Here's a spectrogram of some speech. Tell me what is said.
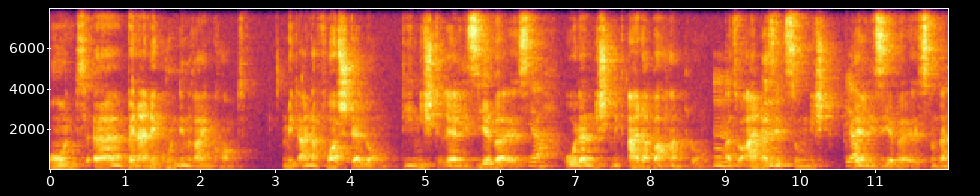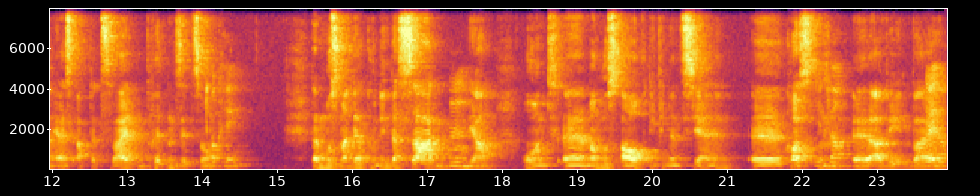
Und äh, wenn eine Kundin reinkommt mit einer Vorstellung, die nicht realisierbar ist ja. oder nicht mit einer Behandlung, mhm. also einer mhm. Sitzung nicht ja. realisierbar ist, sondern erst ab der zweiten, dritten Sitzung, okay. dann muss man der Kundin das sagen. Mhm. Ja? Und äh, man muss auch die finanziellen äh, Kosten ja, äh, erwähnen, weil ja, ja.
